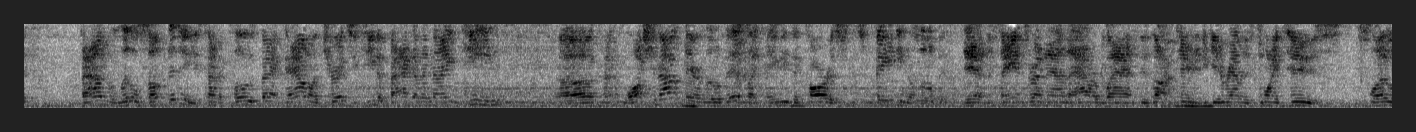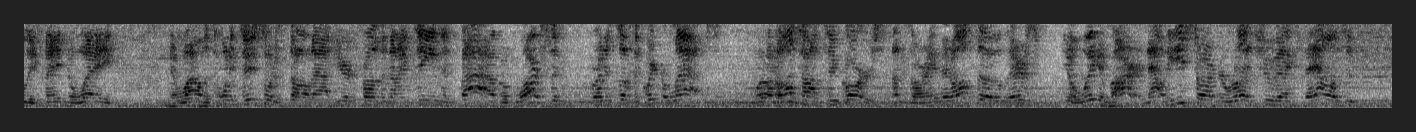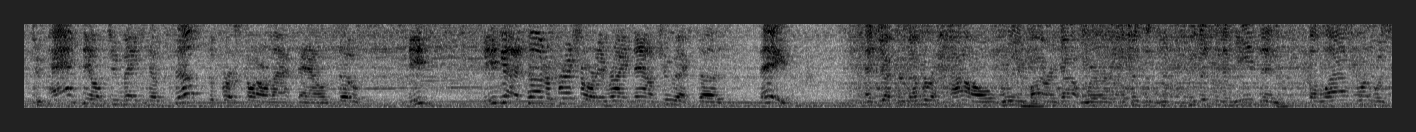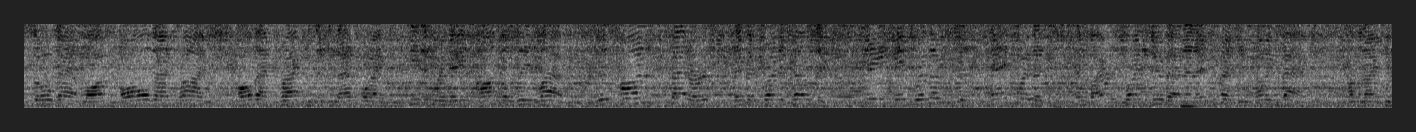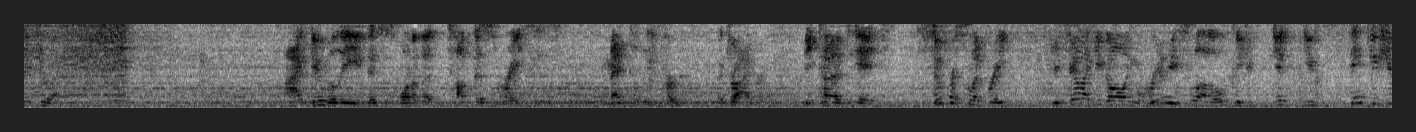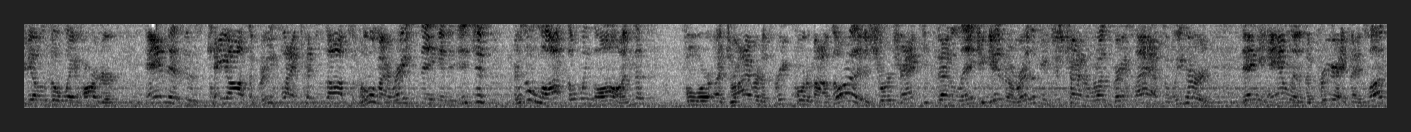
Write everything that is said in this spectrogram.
has found a little something, and he's kind of closed back down on Truex. You see the back of the 19 uh, kind of washing out there a little bit, like maybe the car is, is fading a little bit. Yeah, the sand's running out of the hourglass. His opportunity to get around his 22's slowly fading away. And while the 22 sort of stalled out here in front of the 19 and 5 of Larson running some of the quicker laps well, on all the top two cars. I'm sorry. And then also there's, you know, William Byron. Now he's starting to run Truex down to, to pass him to make himself the first car lap down. So he's he's got a ton of pressure on him right now, Truex does. Dave. And Jeff, remember how William Byron got where the position, position that he's in. The last run was so bad, lost all that time, all that track position. That's why he didn't remain on the lead lap. This run, better. They've been trying to tell him to stay in rhythm, just hang with it. And Byron's trying to do that. And as you mentioned, coming back on the 19 at Truex. I do believe this is one of the toughest races mentally for a driver because it's super slippery. You feel like you're going really slow because you just you think you should be able to go way harder. And there's this chaos of green flag pit stops and who am I racing? And it's just there's a lot going on for a driver to three-quarter mile. Normally the short track, you settle in, you get in a rhythm, you're just trying to run great laps. And we heard Denny Hamlin in the pre-race. I love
